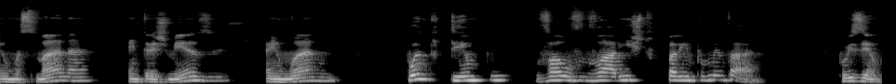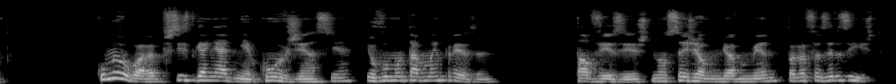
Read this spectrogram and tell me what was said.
Em uma semana? Em três meses? em um ano, quanto tempo vai levar isto para implementar? Por exemplo, como eu agora preciso de ganhar dinheiro com urgência, eu vou montar uma empresa. Talvez este não seja o melhor momento para fazeres isto,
